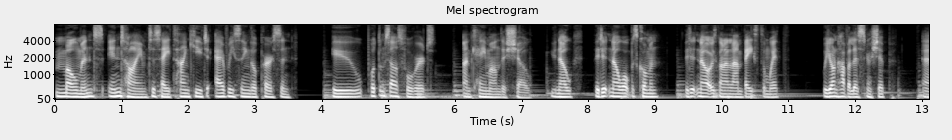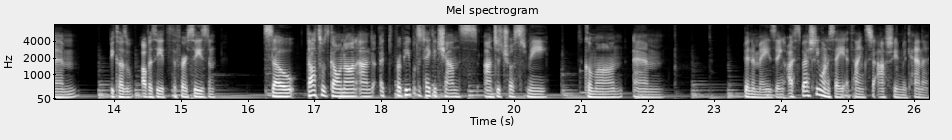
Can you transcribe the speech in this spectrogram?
moment in time to say thank you to every single person who put themselves forward and came on this show. You know, they didn't know what was coming, they didn't know it was going to land lambaste them with. We don't have a listenership um, because obviously it's the first season. So that's what's going on. And uh, for people to take a chance and to trust me on, um, been amazing. I especially want to say a thanks to Ashley McKenna,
